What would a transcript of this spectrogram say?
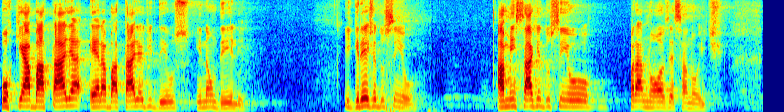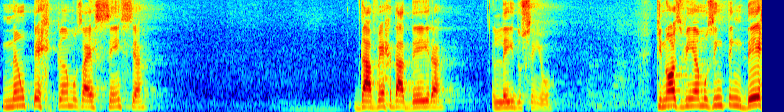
porque a batalha era a batalha de Deus e não dele. Igreja do Senhor, a mensagem do Senhor para nós essa noite. Não percamos a essência da verdadeira lei do Senhor que nós venhamos entender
